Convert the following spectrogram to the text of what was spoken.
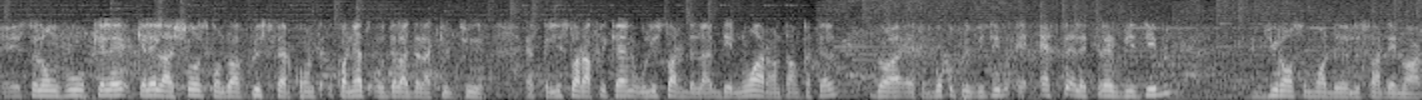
Et selon vous, quelle est, quelle est la chose qu'on doit plus faire con- connaître au-delà de la culture? Est-ce que l'histoire africaine ou l'histoire de la- des Noirs en tant que telle doit être beaucoup plus visible? Et est-ce qu'elle est très visible durant ce mois de l'histoire des Noirs?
